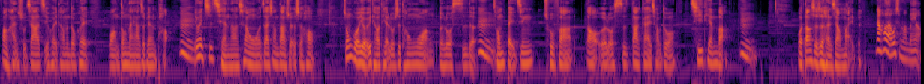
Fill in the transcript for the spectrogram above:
放寒暑假的机会，他们都会往东南亚这边跑。嗯因为之前呢，像我在上大学的时候，中国有一条铁路是通往俄罗斯的，嗯从北京出发到俄罗斯大概差不多七天吧。嗯，我当时是很想买的，那后来为什么没有？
